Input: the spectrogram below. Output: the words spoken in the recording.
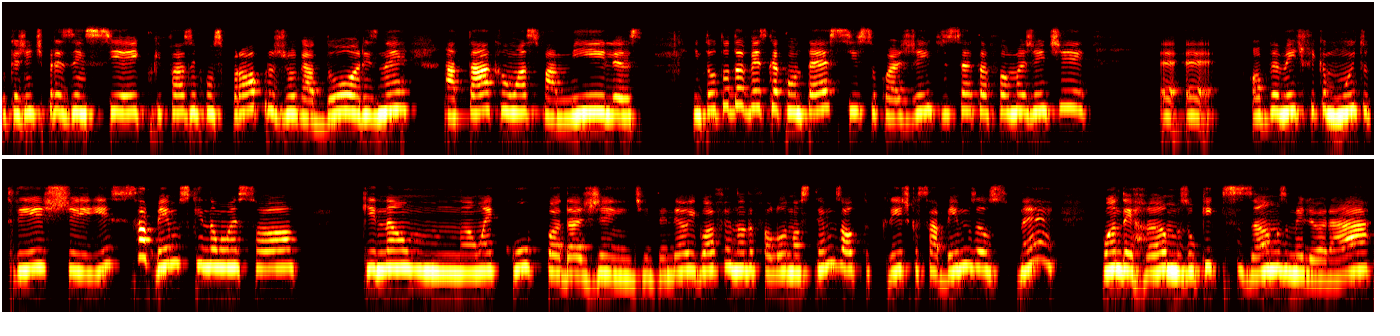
o que a gente presencia aí, o que fazem com os próprios jogadores, né? Atacam as famílias. Então, toda vez que acontece isso com a gente, de certa forma, a gente é, é, obviamente fica muito triste e sabemos que não é só que não não é culpa da gente, entendeu? Igual a Fernanda falou, nós temos autocrítica, sabemos, né, quando erramos, o que precisamos melhorar,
